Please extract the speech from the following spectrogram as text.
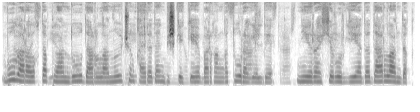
Бул аралыкта пландуу дарылануу үчүн кайрадан бишкекке барганга туура келди. Нейрохирургияда дарыландык.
